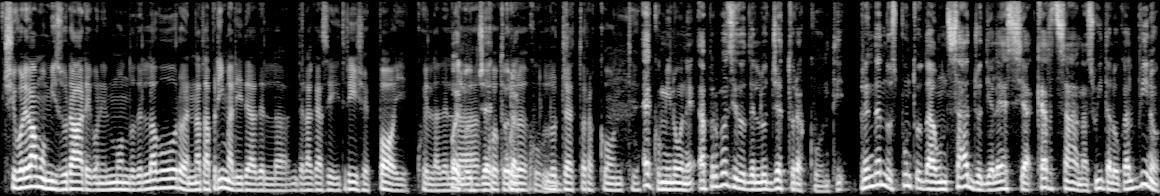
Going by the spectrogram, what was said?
ci volevamo misurare con il mondo del lavoro, è nata prima l'idea del, della casa editrice e poi quella del poi l'oggetto, quello, racconti. l'oggetto racconti. Ecco Milone, a proposito dell'oggetto racconti, prendendo spunto da un saggio di Alessia Carzana su Italo Calvino,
